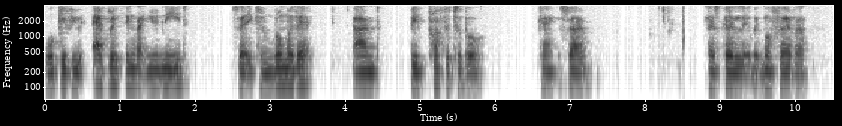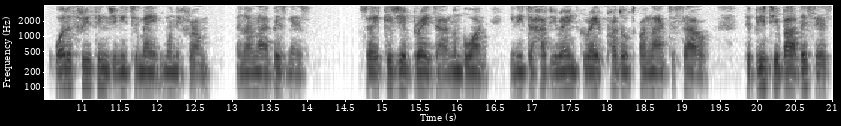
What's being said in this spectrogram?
will give you everything that you need so that you can run with it and be profitable. Okay, so let's go a little bit more further. What are three things you need to make money from an online business? So it gives you a breakdown. Number one, you need to have your own great product online to sell. The beauty about this is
